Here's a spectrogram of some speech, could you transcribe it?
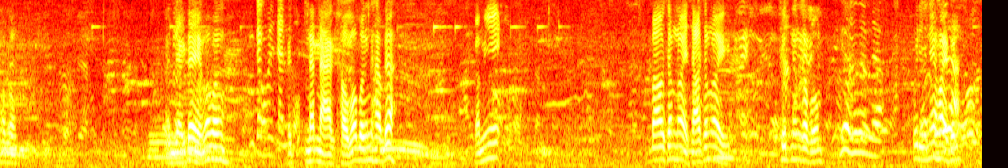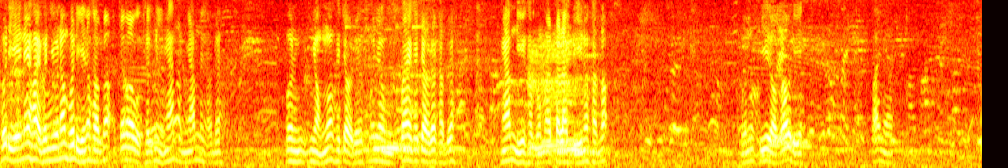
ครับผม อันอยากได้มาเบิ่งนัดหนาเขามาเบิ่งนะครับเด้อก็มีเบาซ้ำหน่อยสาวซ้ำหน่อยชุดหนึ่งครับผมพอดีในหอยเพิ่นพอดีในหอยเพิ่นอยู่น้ำพอดีนะครับเนาะแต่ว่าบอกถึงนี่งามเป็นงามนะครับเด้อมันหย่องง้อเขาเจ้าเด้อมันหย่องควายเขาเจ้าเด้อครับเด้องามดีครับผมอัตลักษณ์ดีนะครับเนาะเหมือนสีดอกเราดีไปเนี่ยไป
